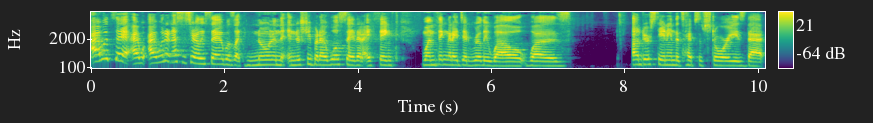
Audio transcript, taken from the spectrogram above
I would say I, I wouldn't necessarily say I was like known in the industry, but I will say that I think one thing that I did really well was understanding the types of stories that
